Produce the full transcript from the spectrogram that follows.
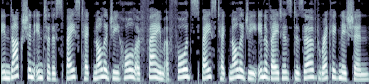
Induction into the Space Technology Hall of Fame affords space technology innovators deserved recognition.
